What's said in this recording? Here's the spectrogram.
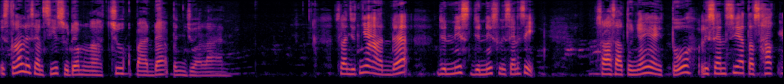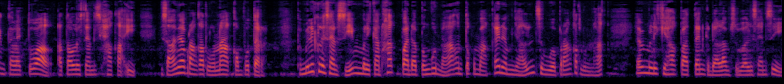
istilah lisensi sudah mengacu kepada penjualan. Selanjutnya ada jenis-jenis lisensi. Salah satunya yaitu lisensi atas hak intelektual atau lisensi HKI, misalnya perangkat lunak komputer. Pemilik lisensi memberikan hak pada pengguna untuk memakai dan menyalin sebuah perangkat lunak yang memiliki hak paten ke dalam sebuah lisensi.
